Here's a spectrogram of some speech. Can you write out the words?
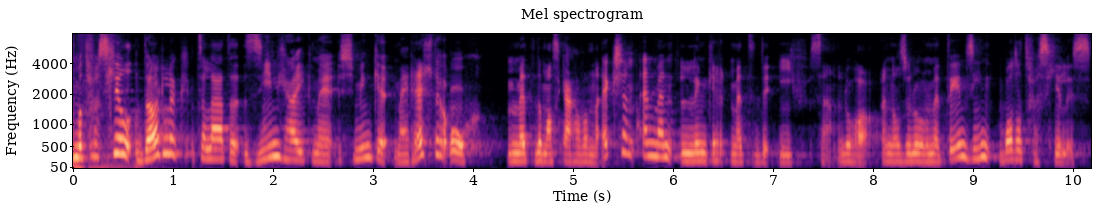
Om het verschil duidelijk te laten zien, ga ik mij schminken mijn rechteroog met de mascara van de Action en mijn linker met de Yves Saint Laurent. En dan zullen we meteen zien wat het verschil is.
